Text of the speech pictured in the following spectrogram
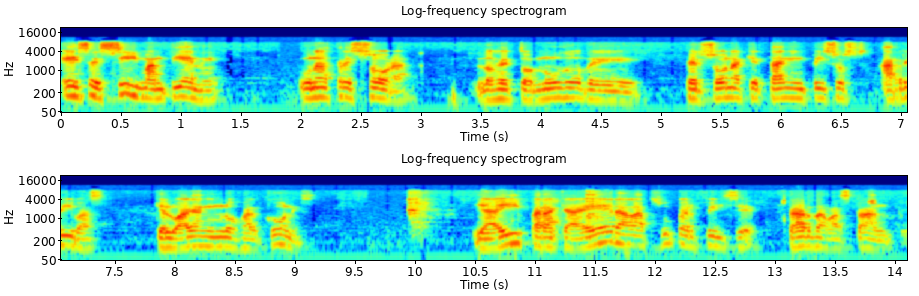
ese sí mantiene unas tres horas los estornudos de personas que están en pisos arriba, que lo hagan en los balcones. Y ahí para caer a la superficie tarda bastante.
